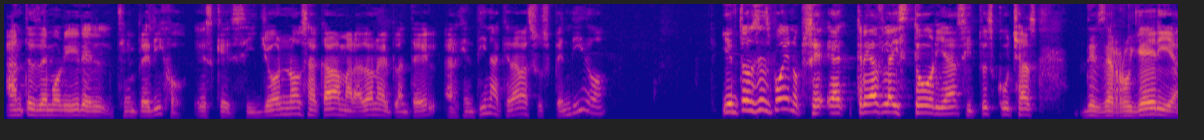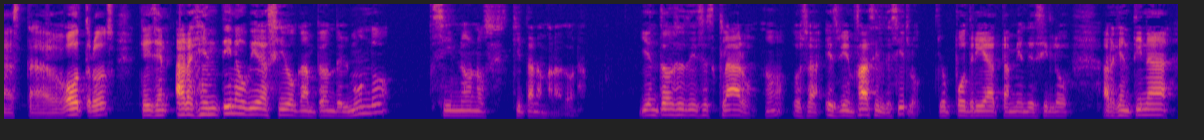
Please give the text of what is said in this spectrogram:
antes de morir él siempre dijo, es que si yo no sacaba a Maradona del plantel, Argentina quedaba suspendido. Y entonces, bueno, pues, eh, creas la historia, si tú escuchas desde Ruggeri hasta otros que dicen, Argentina hubiera sido campeón del mundo si no nos quitan a Maradona. Y entonces dices, claro, ¿no? O sea, es bien fácil decirlo. Yo podría también decirlo, Argentina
